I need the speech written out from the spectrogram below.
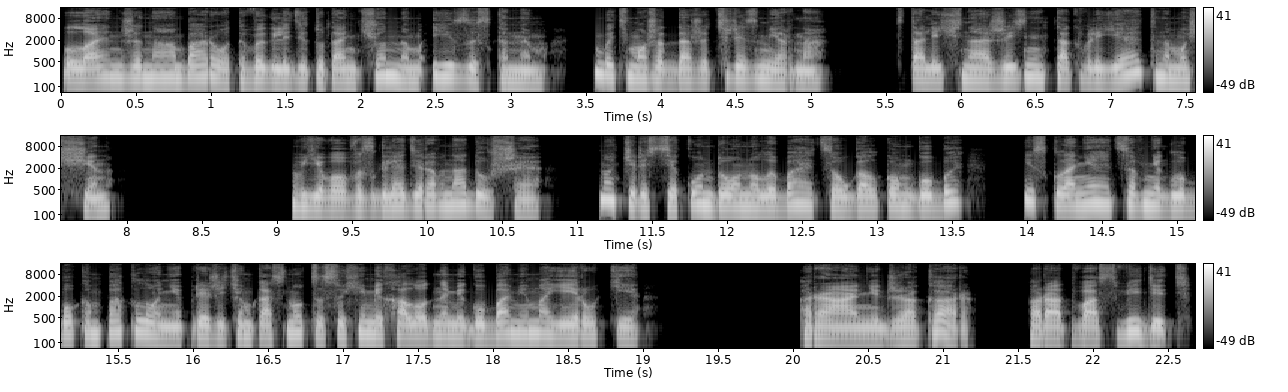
Лайн же, наоборот, выглядит утонченным и изысканным, быть может, даже чрезмерно. Столичная жизнь так влияет на мужчин. В его взгляде равнодушие — но через секунду он улыбается уголком губы и склоняется в неглубоком поклоне, прежде чем коснуться сухими холодными губами моей руки. «Рани Джакар, рад вас видеть!»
